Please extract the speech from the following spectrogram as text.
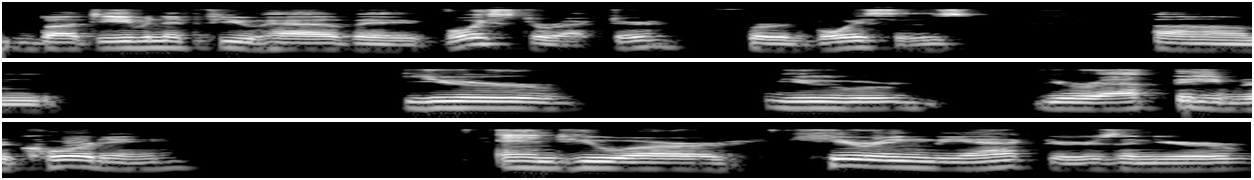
But even if you have a voice director for voices, um, you're, you're, you're at the recording and you are hearing the actors and you're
